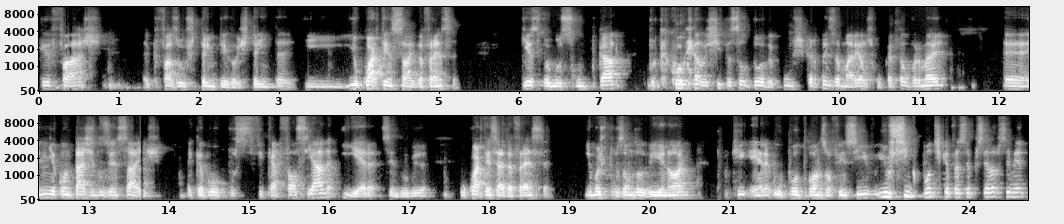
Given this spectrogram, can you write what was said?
que faz, que faz os 32-30, e, e o quarto ensaio da França, que esse foi o meu segundo pecado, porque com aquela excitação toda, com os cartões amarelos, com o cartão vermelho, a minha contagem dos ensaios acabou por ficar falseada e era, sem dúvida, o quarto ensaio da França e uma explosão de alegria enorme, porque era o ponto bónus ofensivo e os cinco pontos que a França precisava precisamente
